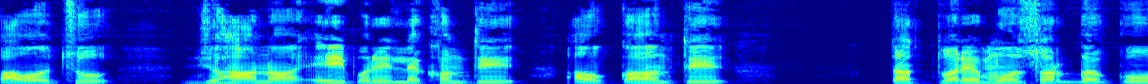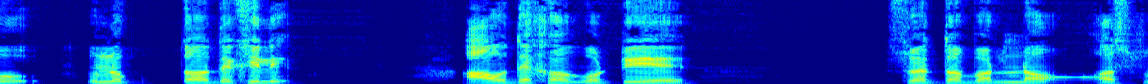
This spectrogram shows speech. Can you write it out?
ପାଉଛୁ ଜହାନ ଏହିପରି ଲେଖନ୍ତି ଆଉ କହନ୍ତି ତତ୍ପରେ ମୁଁ ସ୍ୱର୍ଗକୁ ଉନ୍ନୁକ୍ତ ଦେଖିଲି। ଆଉ ଦେଖ ଗୋଟିଏ ଶ୍ଵେତବର୍ଣ୍ଣ ଅଶ୍ଵ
